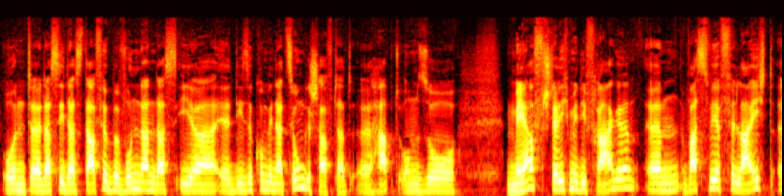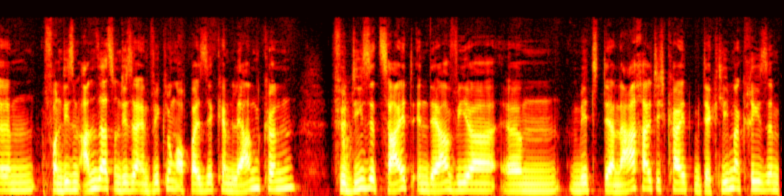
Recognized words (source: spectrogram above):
und dass sie das dafür bewundern, dass ihr diese Kombination geschafft hat, habt. Umso mehr stelle ich mir die Frage, ähm, was wir vielleicht ähm, von diesem Ansatz und dieser Entwicklung auch bei SICAM lernen können für diese Zeit, in der wir ähm, mit der Nachhaltigkeit, mit der Klimakrise, mit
